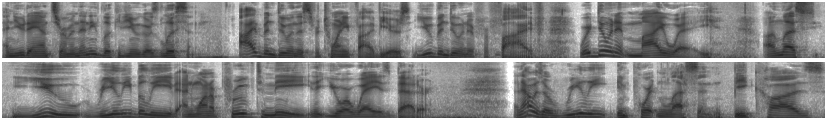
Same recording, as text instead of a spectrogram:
and you'd answer him and then he'd look at you and goes listen i've been doing this for 25 years you've been doing it for five we're doing it my way unless you really believe and want to prove to me that your way is better. And that was a really important lesson because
